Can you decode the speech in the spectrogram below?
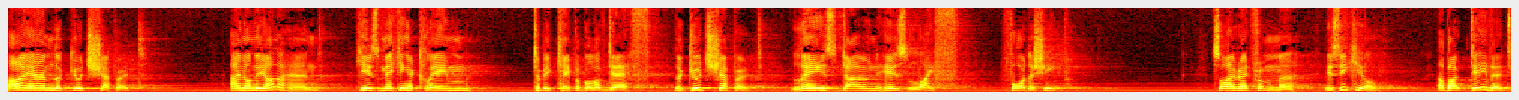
I am the good shepherd. And on the other hand, he is making a claim to be capable of death. The good shepherd lays down his life for the sheep. So I read from uh, Ezekiel about David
